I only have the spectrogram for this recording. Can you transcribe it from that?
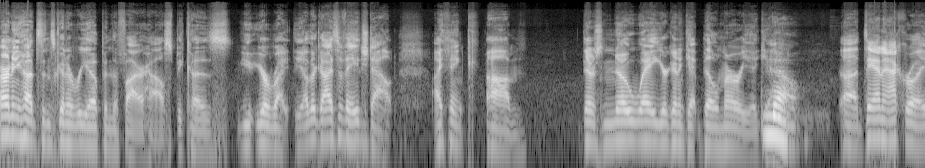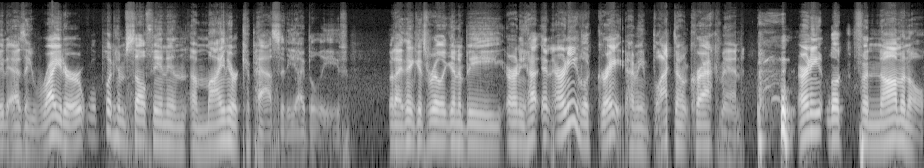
Ernie Hudson's going to reopen the firehouse because you, you're right. The other guys have aged out. I think um, there's no way you're going to get Bill Murray again. No. Uh, Dan Aykroyd, as a writer, will put himself in in a minor capacity, I believe. But I think it's really going to be Ernie. Hud- and Ernie looked great. I mean, black don't crack, man. Ernie looked phenomenal.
